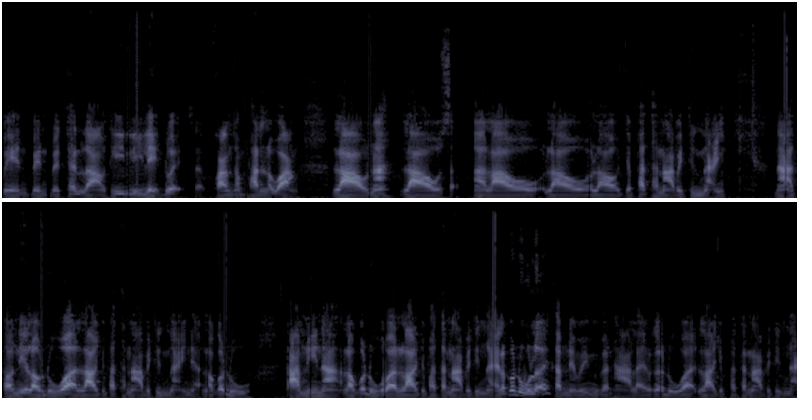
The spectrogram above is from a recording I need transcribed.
เป็นเป็นแพทเทิร์นลาวที่รีเลทด้วยความสัมพันธ์ระหว่างลาวนะลาวอ่าลาวลาวลาวจะพัฒนาไปถึงไหนนะตอนนี้เราดูว่าลาวจะพัฒนาไปถึงไหนเนี่ยเราก็ดู ตามนี้นะ เราก็ดูว่าเราจะพัฒนาไปถึงไหนเราก็ดูเลยครับเนี่ยไม่มีปัญหาอะไรเราก็ดูว่าเราจะพัฒนาไปถึงไหน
